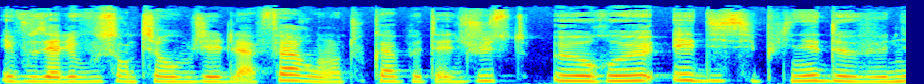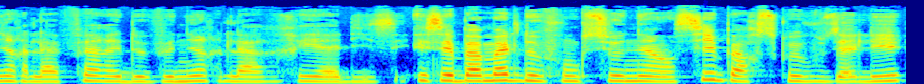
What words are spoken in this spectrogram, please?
et vous allez vous sentir obligé de la faire ou en tout cas peut-être juste heureux et discipliné de venir la faire et de venir la réaliser. Et c'est pas mal de fonctionner ainsi parce que vous allez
